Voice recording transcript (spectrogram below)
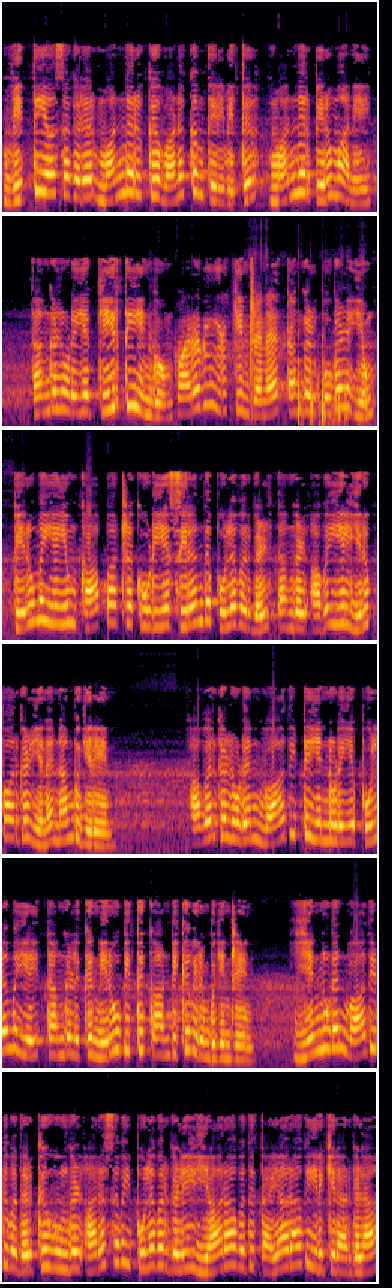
வித்தியாசகரர் மன்னருக்கு வணக்கம் தெரிவித்து, மன்னர் பெருமானே, தங்களுடைய கீர்த்தி எங்கும் பரவி இருக்கின்றன தங்கள் புகழையும், பெருமையையும் காப்பாற்றக்கூடிய சிறந்த புலவர்கள் தங்கள் அவையில் இருப்பார்கள் என நம்புகிறேன். அவர்களுடன் வாதிட்டு என்னுடைய புலமையை தங்களுக்கு நிரூபித்துக் காண்பிக்க விரும்புகின்றேன். என்னுடன் வாதிடுவதற்கு உங்கள் அரசவை புலவர்களில் யாராவது தயாராக இருக்கிறார்களா?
